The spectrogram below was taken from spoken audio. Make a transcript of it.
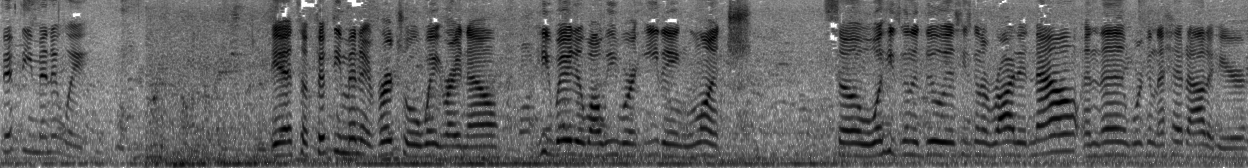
50 minute wait. Yeah, it's a 50 minute virtual wait right now. He waited while we were eating lunch. So what he's gonna do is he's gonna ride it now and then we're gonna head out of here.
